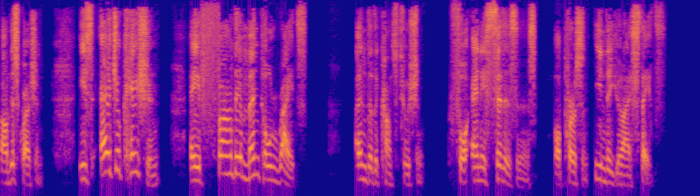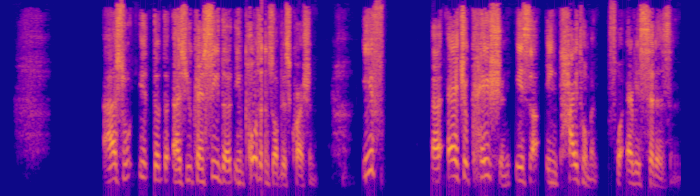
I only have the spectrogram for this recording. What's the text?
on this question. Is education a fundamental right under the Constitution for any citizens or person in the United States? As, as you can see the importance of this question, if uh, education is an entitlement for every citizen.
